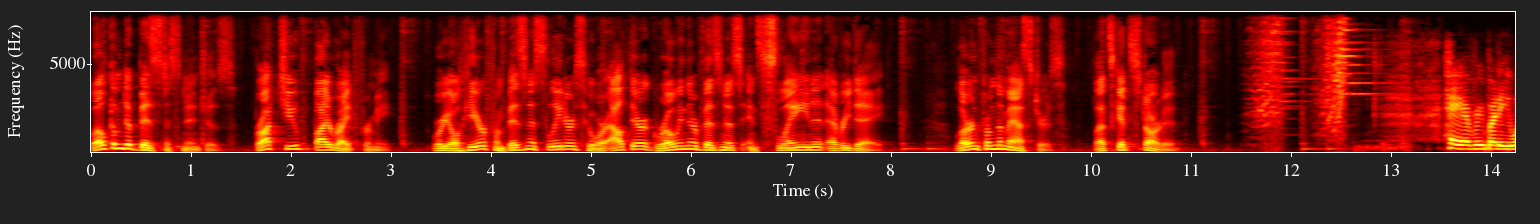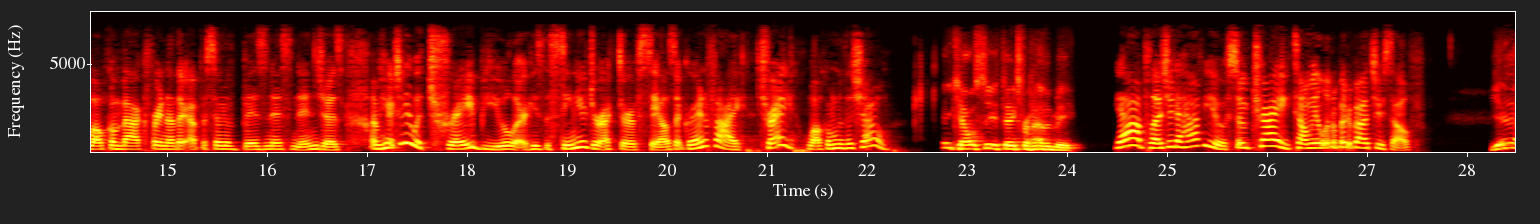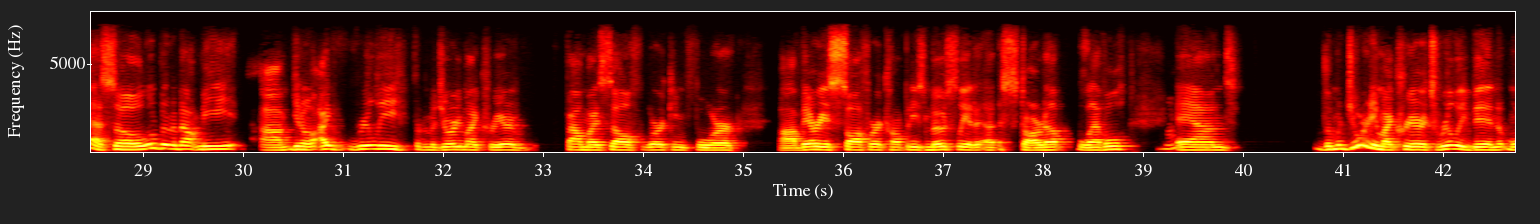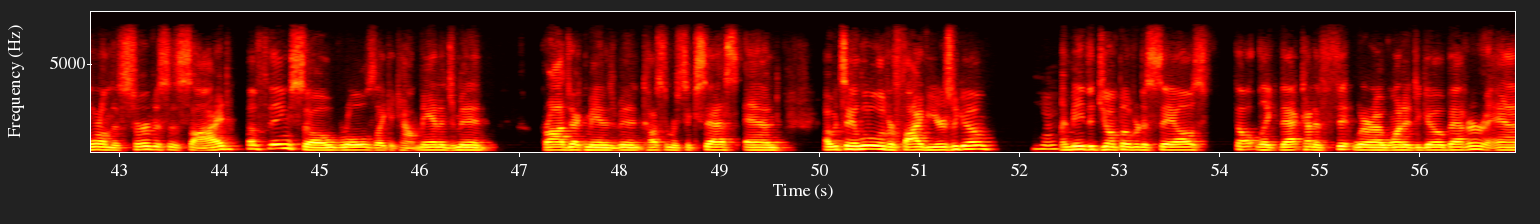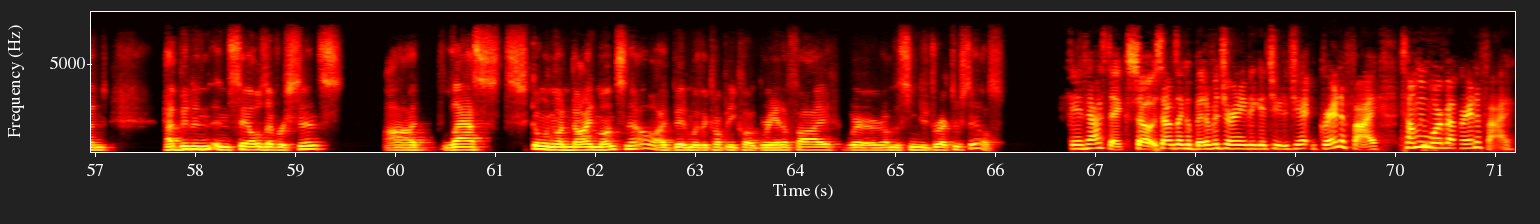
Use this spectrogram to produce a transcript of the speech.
Welcome to Business Ninjas, brought to you by Write For Me, where you'll hear from business leaders who are out there growing their business and slaying it every day. Learn from the masters. Let's get started. Hey, everybody, welcome back for another episode of Business Ninjas. I'm here today with Trey Buehler. He's the Senior Director of Sales at Granify. Trey, welcome to the show. Hey, Kelsey, thanks for having me. Yeah, pleasure to have you. So, Trey, tell me a little bit about yourself. Yeah, so a little bit about me. Um, you know, I've really, for the majority of my career, found myself working for uh, various software companies, mostly at a, a startup level. Mm-hmm. And the majority of my career, it's really been more on the services side of things. So roles like account management, project management, customer success. And I would say a little over five years ago, mm-hmm. I made the jump over to sales, felt like that kind of fit where I wanted to go better. And have been in, in sales ever since. Uh, last going on nine months now, I've been with a company called Granify, where I'm the senior director of sales. Fantastic. So it sounds like a bit of a journey to get you to J- Granify. Tell me yeah. more about Granify.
